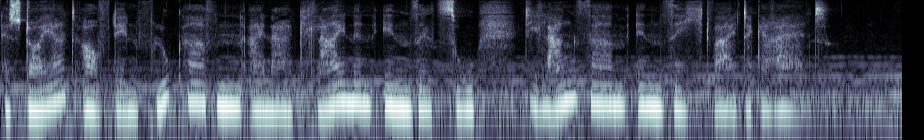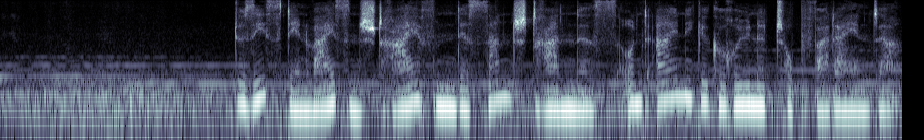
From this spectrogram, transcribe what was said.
Es steuert auf den Flughafen einer kleinen Insel zu, die langsam in Sichtweite gerät. Du siehst den weißen Streifen des Sandstrandes und einige grüne Tupfer dahinter.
